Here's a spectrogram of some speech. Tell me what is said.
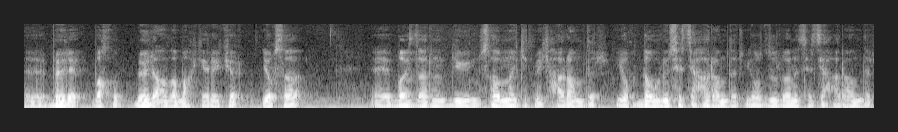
E, böyle bakıp böyle anlamak gerekiyor. Yoksa e, bazılarının düğün salonuna gitmek haramdır. Yok davulun sesi haramdır. Yok zurlanın sesi haramdır.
